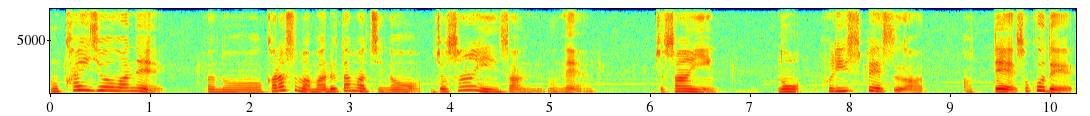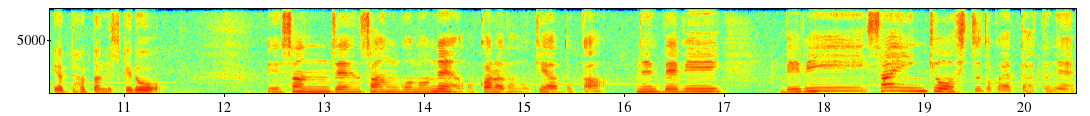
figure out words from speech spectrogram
もう会場はねあの烏丸丸太町の助産院さんのね助産院のフリースペースがあってそこでやってはったんですけど、えー産前産後のねお体のケアとかねベビーベビーサイン教室とかやってはったね。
